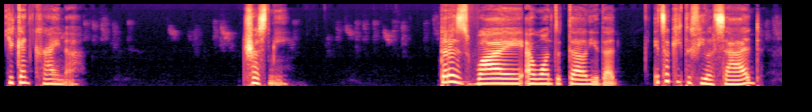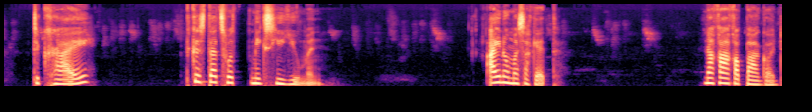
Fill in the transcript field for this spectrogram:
you can't cry na. Trust me. That is why I want to tell you that it's okay to feel sad, to cry, because that's what makes you human. I know masakit. Nakakapagod.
